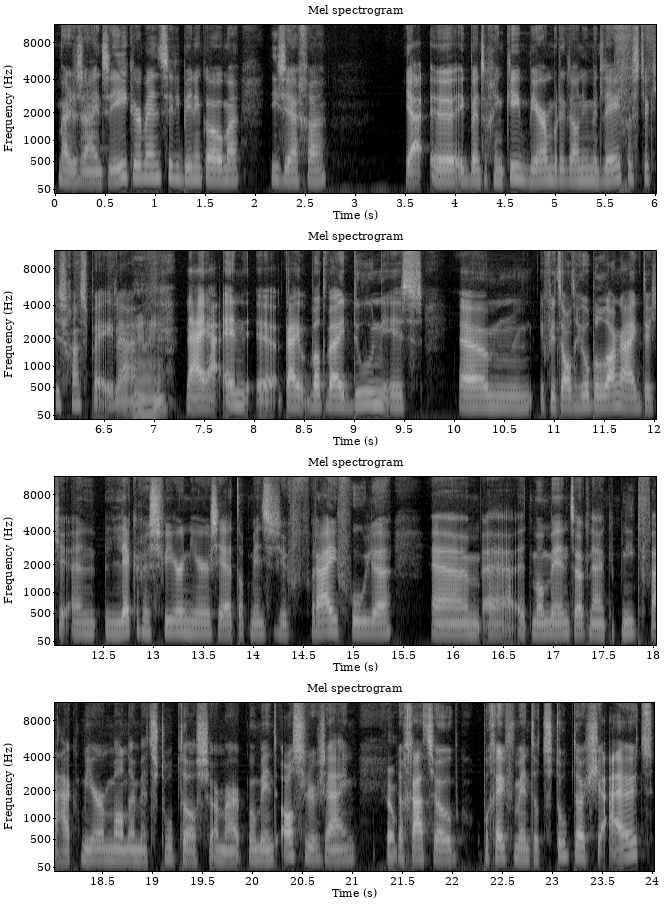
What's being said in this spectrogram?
Maar er zijn zeker mensen die binnenkomen die zeggen, ja, eh, ik ben toch geen kind meer, moet ik dan nu met Lego stukjes gaan spelen? Mhm. Nou ja, en eh, kijk, wat wij doen is. ehm, ik vind het altijd heel belangrijk dat je een lekkere sfeer neerzet, dat mensen zich vrij voelen. Ehm, eh, het moment ook, nou, ik heb niet vaak meer mannen met stropdassen, maar het moment als ze er zijn, Ja. dan gaat zo op een gegeven moment dat stropdasje uit,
